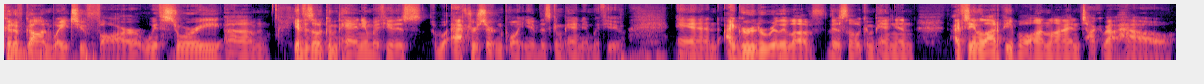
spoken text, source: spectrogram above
could have gone way too far with story. Um, you have this little companion with you. This after a certain point, you have this companion with you, and I grew to really love this little companion. I've seen a lot of people online talk about how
